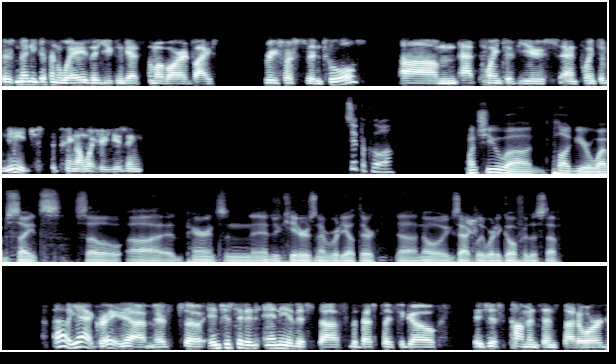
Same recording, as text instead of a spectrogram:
there's many different ways that you can get some of our advice, resources, and tools um, at point of use and point of need, just depending on what you're using. Super cool. Why don't you uh, plug your websites so uh, parents and educators and everybody out there uh, know exactly where to go for this stuff? Oh yeah, great. Yeah, if so interested in any of this stuff, the best place to go is just commonsense.org.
